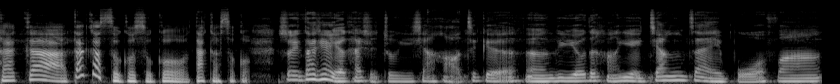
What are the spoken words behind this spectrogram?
大家大家说过说过，大家说过，所以大家也要开始注意一下哈，这个嗯、呃，旅游的行业将在勃发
